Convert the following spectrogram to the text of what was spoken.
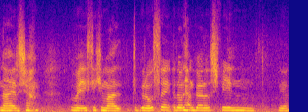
nachher schon will ich sicher mal die große Roland Garros spielen. Und, ja.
